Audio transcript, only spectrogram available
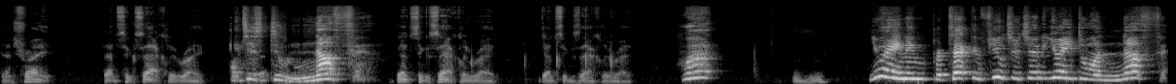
That's right. That's exactly right. and just do nothing That's exactly right. That's exactly right. what hmm you ain't even protecting future children you ain't doing nothing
